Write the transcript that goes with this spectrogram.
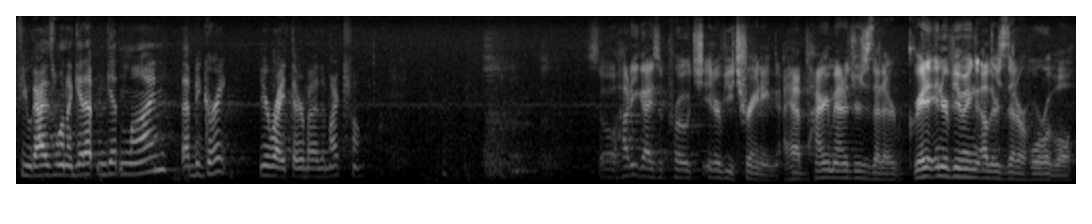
if you guys want to get up and get in line, that'd be great. You're right there by the microphone. So how do you guys approach interview training? I have hiring managers that are great at interviewing, others that are horrible.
